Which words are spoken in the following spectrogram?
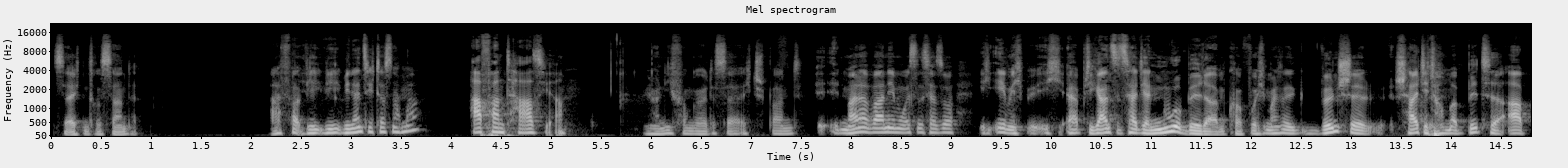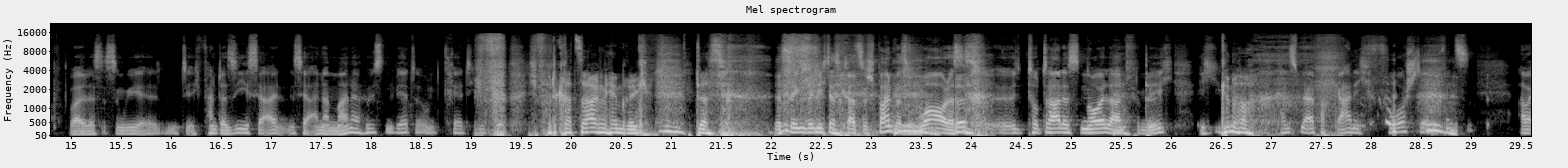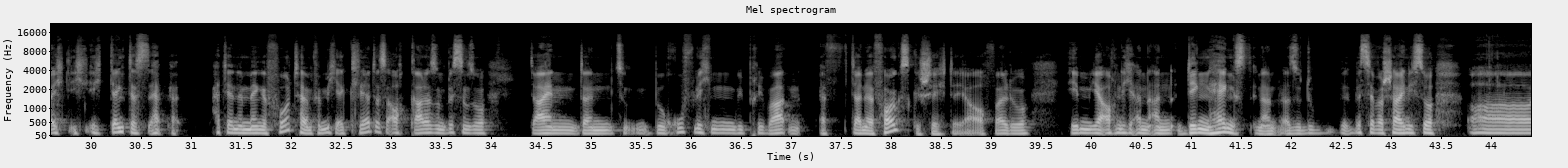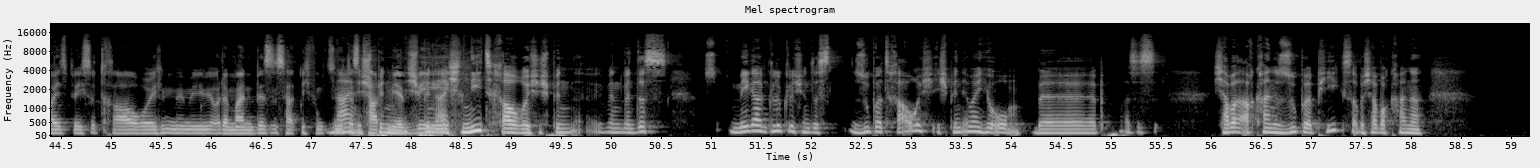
Das ist ja echt interessant. Wie, wie, wie nennt sich das nochmal? Aphantasia. Ich noch nie von gehört, das ist ja echt spannend. In meiner Wahrnehmung ist es ja so, ich eben, ich, ich habe die ganze Zeit ja nur Bilder im Kopf, wo ich manchmal wünsche, schalte die doch mal bitte ab, weil das ist irgendwie, äh, ich, Fantasie ist ja, ein, ist ja einer meiner höchsten Werte und Kreativität. Ich wollte gerade sagen, Henrik, dass Deswegen bin ich das gerade so spannend, also wow, das ist äh, totales Neuland für mich. Ich Genau. kann es mir einfach gar nicht vorstellen. Aber ich, ich, ich denke, das hat ja eine Menge Vorteile. Für mich erklärt das auch gerade so ein bisschen so dein, dein zum beruflichen wie privaten, deine Erfolgsgeschichte ja auch, weil du eben ja auch nicht an, an Dingen hängst. Also du bist ja wahrscheinlich nicht so, oh, jetzt bin ich so traurig oder mein Business hat nicht funktioniert, Nein, das ich bin, mir ich weh. bin eigentlich nie traurig. Ich bin, wenn, wenn das mega glücklich und das super traurig, ich bin immer hier oben. Es ist, ich habe auch keine super Peaks, aber ich habe auch keine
